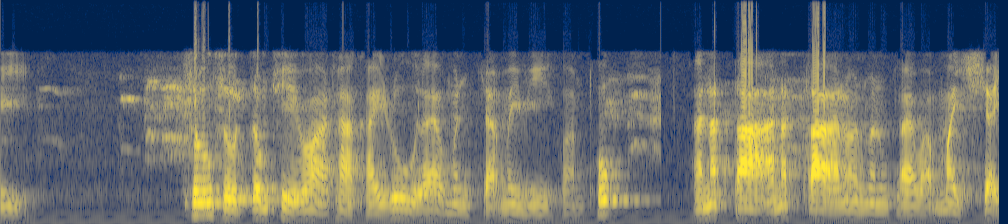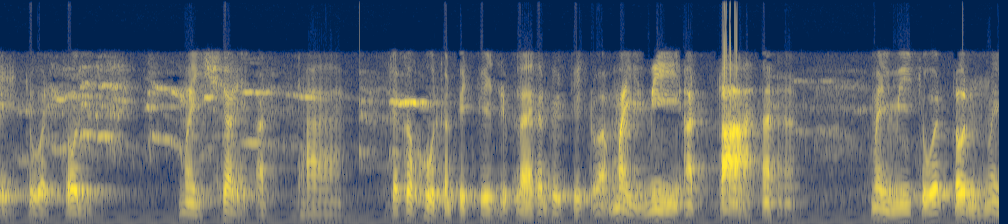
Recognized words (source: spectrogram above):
มี สูงสุดตรงที่ว่าถ้าใครรู้แล้วมันจะไม่มีความทุกข์อนัตตาอนัตตานั้นมันแปลว่า ไม่ใช่ตัวตน ไม่ใช่อัตตาแต่ก็พูดกันผิดผิดหรือแปลกันผิดผิดว่า ไม่มีอัตตา ไม่มีตัวตน ไม่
